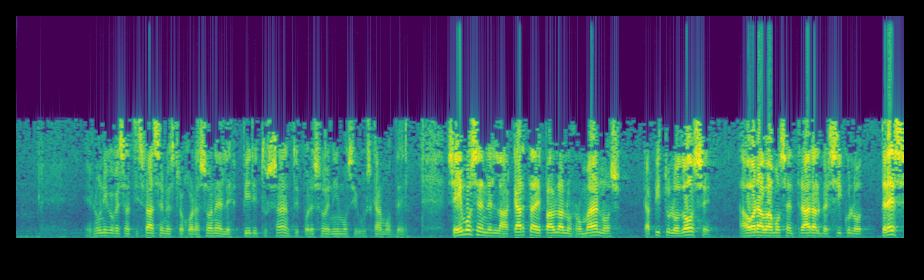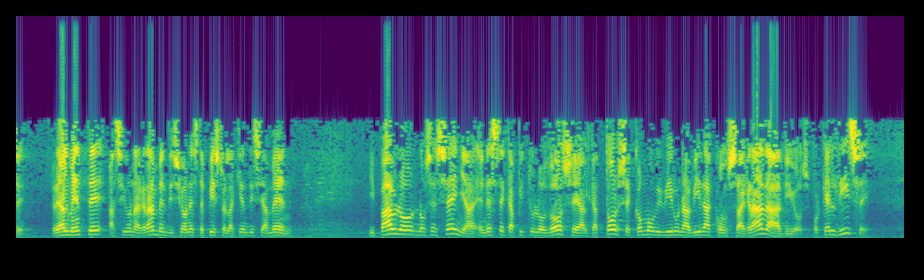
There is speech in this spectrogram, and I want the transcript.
El único que satisface nuestro corazón es el Espíritu Santo y por eso venimos y buscamos de Él. Seguimos en la carta de Pablo a los Romanos, capítulo 12. Ahora vamos a entrar al versículo 13. Realmente ha sido una gran bendición este epístola. ¿Quién dice amén? Y Pablo nos enseña en este capítulo 12 al 14 cómo vivir una vida consagrada a Dios, porque él dice,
